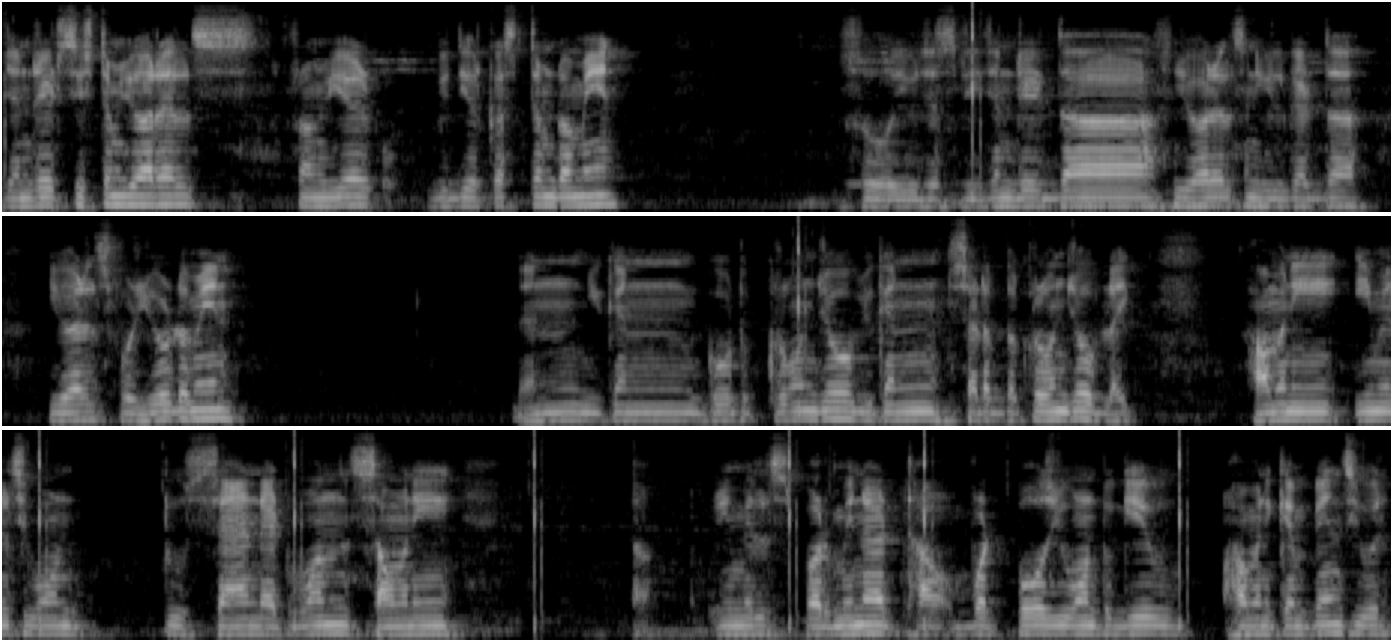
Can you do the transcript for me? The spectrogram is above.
generate system urls from here with your custom domain. So you just regenerate the urls and you will get the urls for your domain then you can go to cron job. You can set up the cron job like how many emails you want to send at once how many uh, emails per minute how what pose you want to give how many campaigns you will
